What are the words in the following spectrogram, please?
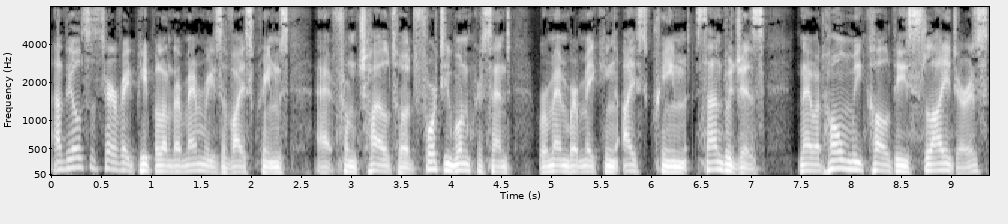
And they also surveyed people on their memories of ice creams uh, from childhood. 41% remember making ice cream sandwiches. Now at home we call these sliders.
